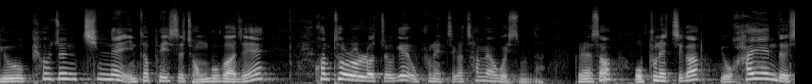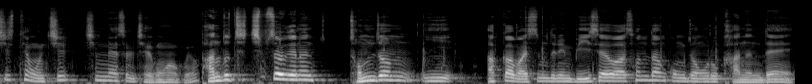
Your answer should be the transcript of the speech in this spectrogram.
요 표준 chiplet 인터페이스 정부 과제에 컨트롤러 쪽에 오픈엣지가 참여하고 있습니다. 그래서 오픈엣지가 요 하이엔드 시스템 on-chip chiplet을 제공하고요. 반도체 칩 설계는 점점 이 아까 말씀드린 미세화 선단 공정으로 가는데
